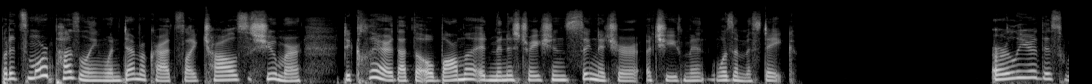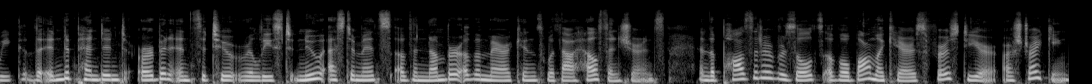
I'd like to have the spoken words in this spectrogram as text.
But it's more puzzling when Democrats like Charles Schumer declare that the Obama administration's signature achievement was a mistake. Earlier this week, the independent Urban Institute released new estimates of the number of Americans without health insurance, and the positive results of Obamacare's first year are striking.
